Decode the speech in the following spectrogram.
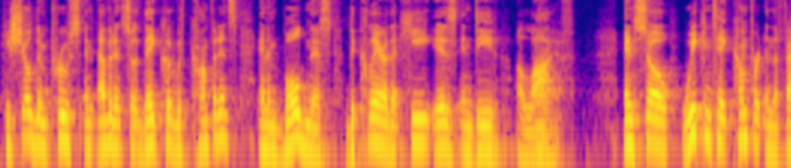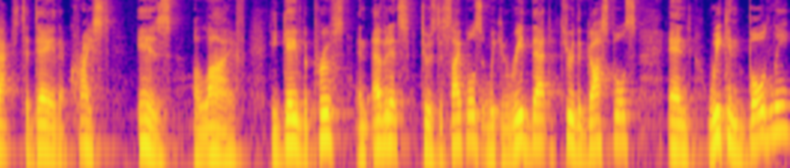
He showed them proofs and evidence so that they could, with confidence and in boldness, declare that He is indeed alive. And so we can take comfort in the fact today that Christ is alive. He gave the proofs and evidence to his disciples, and we can read that through the Gospels. And we can boldly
